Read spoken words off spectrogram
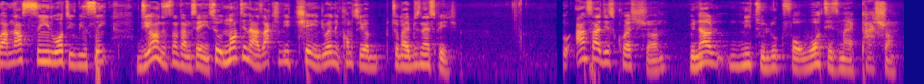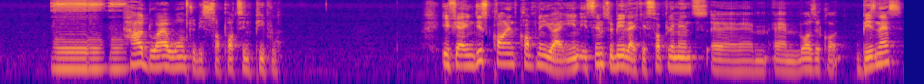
I'm now seeing what you've been saying. Do you understand what I'm saying? So nothing has actually changed when it comes to your to my business page. To answer this question, you now need to look for what is my passion. How do I want to be supporting people? If you're in this current company you are in, it seems to be like a supplement, um, um, what's it called? Business.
